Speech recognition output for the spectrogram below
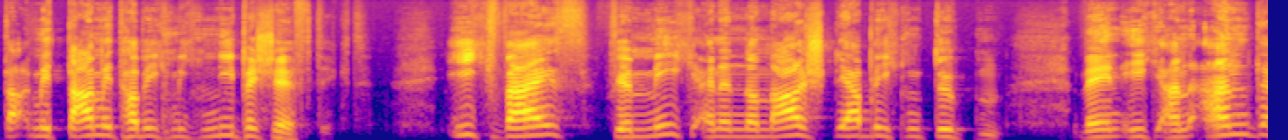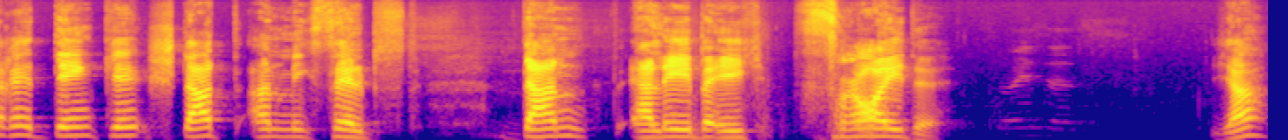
damit, damit habe ich mich nie beschäftigt. Ich weiß für mich, einen normalsterblichen Typen, wenn ich an andere denke statt an mich selbst, dann erlebe ich Freude. Ja?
